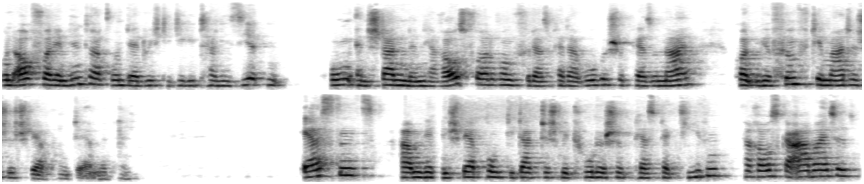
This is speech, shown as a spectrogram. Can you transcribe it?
und auch vor dem Hintergrund der durch die Digitalisierung entstandenen Herausforderungen für das pädagogische Personal konnten wir fünf thematische Schwerpunkte ermitteln. Erstens haben wir den Schwerpunkt didaktisch-methodische Perspektiven herausgearbeitet.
